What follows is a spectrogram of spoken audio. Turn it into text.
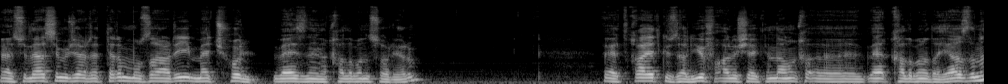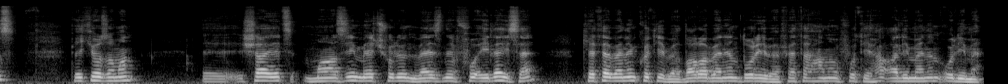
Evet, sülasi mücerretlerin muzari meçhul veznini kalıbını soruyorum. Evet gayet güzel. Yuf alu şeklinde onun ve kalıbını da yazdınız. Peki o zaman şayet mazi meçhulün vezni fuile ise ketebenin kutibe, darabenin duribe, fetahanın futiha, alimenin ulime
